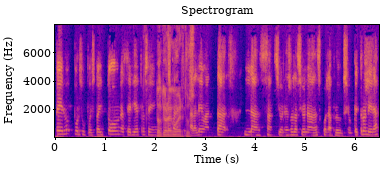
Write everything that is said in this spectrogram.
pero por supuesto hay toda una serie de procedimientos para empezar a levantar las sanciones relacionadas con la producción petrolera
